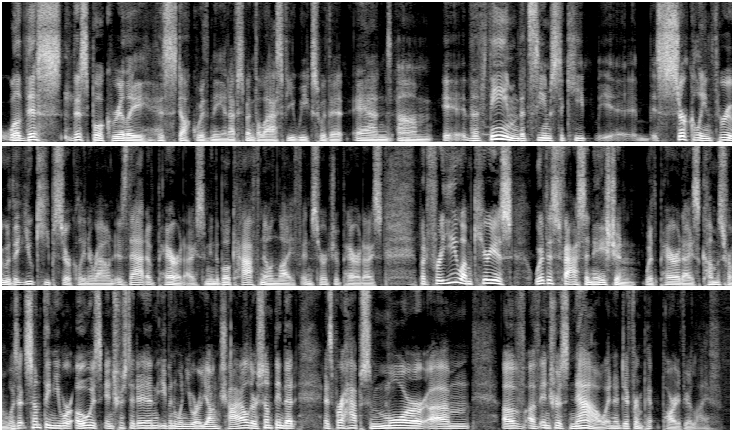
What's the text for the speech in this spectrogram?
Well, this this book really has stuck with me, and I've spent the last few weeks with it. And um, it, the theme that seems to keep uh, circling through, that you keep circling around, is that of paradise. I mean, the book Half Known Life in Search of Paradise. But for you, I'm curious where this fascination with paradise comes from. Was it something you were always interested in, even when you were a young child, or something that is perhaps more um, of of interest now in a different part of your life?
